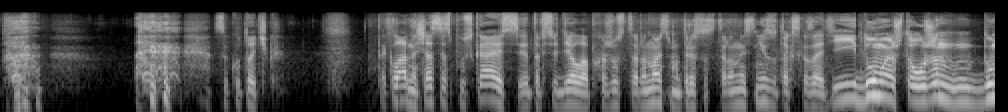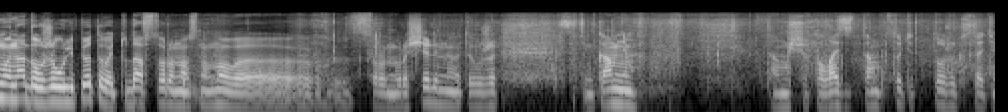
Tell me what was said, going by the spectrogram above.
закуточек. Так, ладно, сейчас я спускаюсь, это все дело обхожу стороной, смотрю со стороны снизу, так сказать. И думаю, что уже, думаю, надо уже улепетывать туда, в сторону основного, в сторону расщелины, это уже с этим камнем. Там еще полазить, там, кстати, тоже, кстати,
